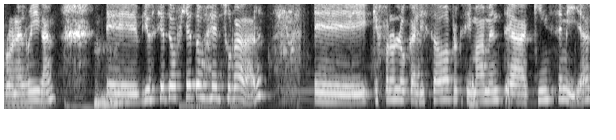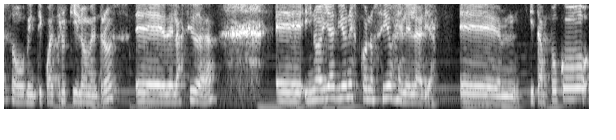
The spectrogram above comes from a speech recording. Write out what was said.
Ronald Reagan, eh, vio siete objetos en su radar eh, que fueron localizados aproximadamente a 15 millas o 24 kilómetros eh, de la ciudad eh, y no había aviones conocidos en el área. Eh, y tampoco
